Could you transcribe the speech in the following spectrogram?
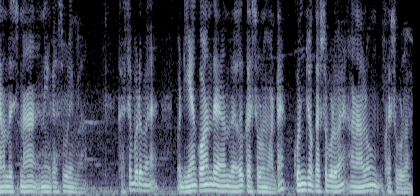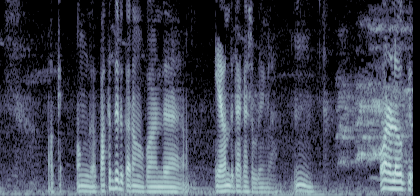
இறந்துச்சுன்னா நீங்கள் கஷ்டப்படுவீங்களா? கஷ்டப்படுவேன். பட் என் குழந்தை இறந்த அளவுக்கு கஷ்டப்பட மாட்டேன். கொஞ்சம் கஷ்டப்படுவேன். ஆனாலும் கஷ்டப்படுவேன். ஓகே. உங்கள் பக்கத்து இருக்கிறவங்க குழந்த இறந்துட்டா கஷ்டப்படுவீங்களா? ம். ஓரளவுக்கு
